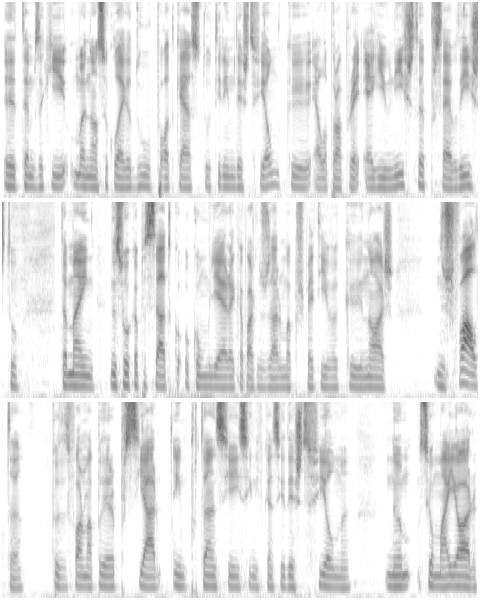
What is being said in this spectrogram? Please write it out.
eh, temos aqui uma nossa colega do podcast do Tirem-me deste filme, que ela própria é guionista, percebe disto. Também, na sua capacidade co- como mulher, é capaz de nos dar uma perspectiva que nós nos falta, de forma a poder apreciar a importância e significância deste filme no seu maior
